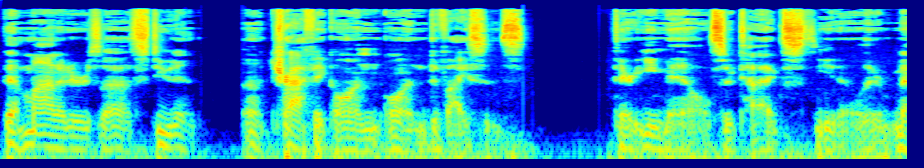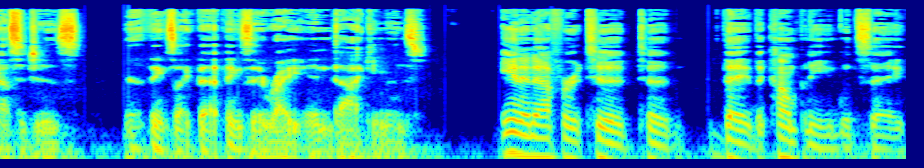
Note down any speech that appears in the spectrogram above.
that monitors uh, student uh, traffic on on devices, their emails, their texts, you know, their messages, you know, things like that, things they write in documents, in an effort to to they the company would say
